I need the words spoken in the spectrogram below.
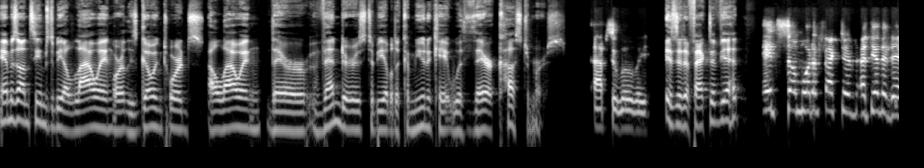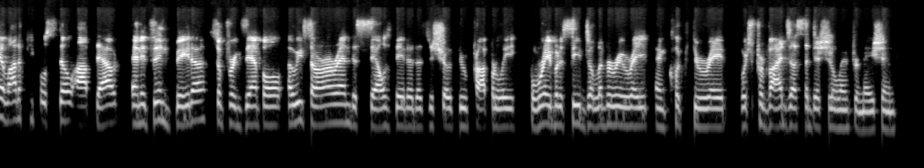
Amazon seems to be allowing, or at least going towards allowing their vendors to be able to communicate with their customers. Absolutely. Is it effective yet? it's somewhat effective. At the end of the day, a lot of people still opt out and it's in beta. So, for example, at least on our end, the sales data doesn't show through properly, but we're able to see delivery rate and click through rate, which provides us additional information.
